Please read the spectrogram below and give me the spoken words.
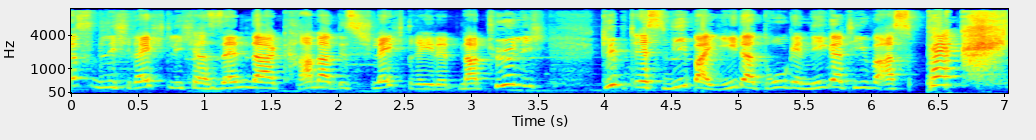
öffentlich-rechtlicher Sender Cannabis schlecht redet. Natürlich gibt es wie bei jeder Droge negative Aspekte!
